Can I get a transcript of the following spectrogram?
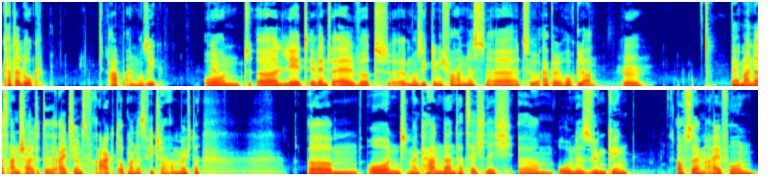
Katalog ab an Musik Ja. und äh, lädt eventuell wird äh, Musik, die nicht vorhanden ist, äh, zu Apple hochgeladen Hm. wenn man das anschaltet. Äh, iTunes fragt, ob man das Feature haben möchte. Ähm, und man kann dann tatsächlich ähm, ohne Syncing auf seinem iPhone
